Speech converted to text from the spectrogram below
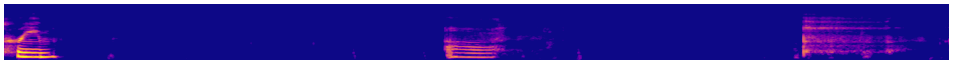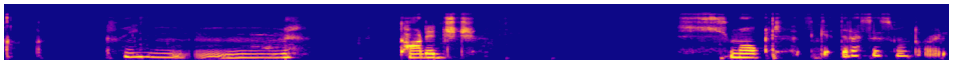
cream, uh, cream, cottage, smoked. Did I say smoked already?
